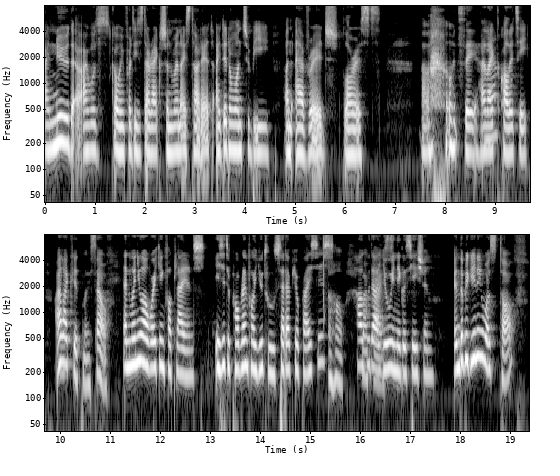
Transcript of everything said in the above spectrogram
I knew that I was going for this direction when I started. I didn't want to be an average florist. Uh, I would say I liked quality. I like it myself. And when you are working for clients, is it a problem for you to set up your prices? Uh-huh. How My good are you in negotiation? in the beginning was tough.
